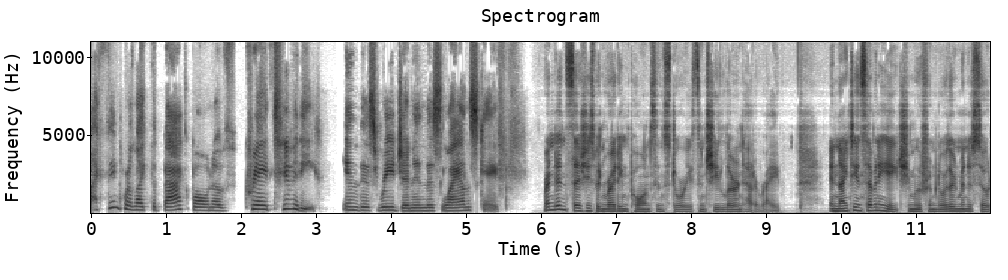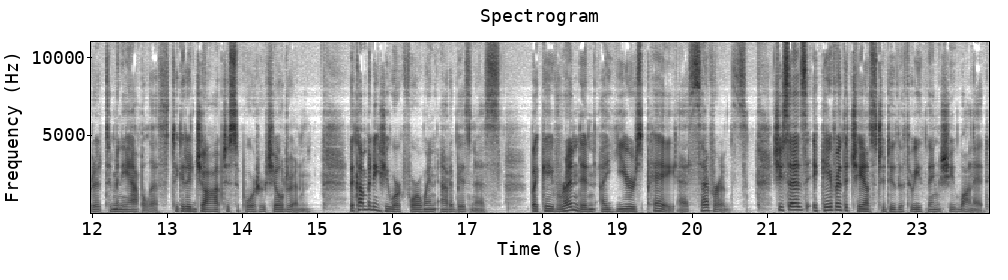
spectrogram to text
I think we're like the backbone of creativity in this region, in this landscape. Rendon says she's been writing poems and stories since she learned how to write. In 1978, she moved from northern Minnesota to Minneapolis to get a job to support her children. The company she worked for went out of business, but gave Rendon a year's pay as severance. She says it gave her the chance to do the three things she wanted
